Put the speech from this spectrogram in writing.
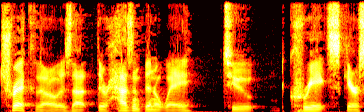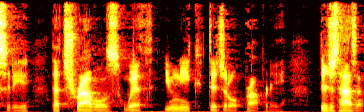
trick, though, is that there hasn't been a way to create scarcity that travels with unique digital property. There just hasn't.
